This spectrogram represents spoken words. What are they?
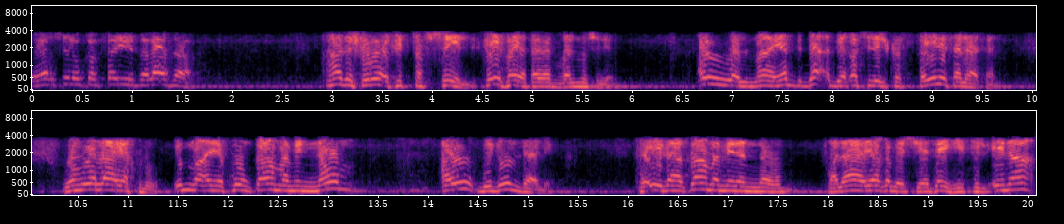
ويغسل كفيه ثلاثة. هذا شروع في التفصيل. كيف يتوضأ المسلم؟ أول ما يبدأ بغسل الكفين ثلاثا. وهو لا يخلو. إما أن يكون قام من نوم أو بدون ذلك. فإذا قام من النوم فلا يغمس يديه في الإناء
